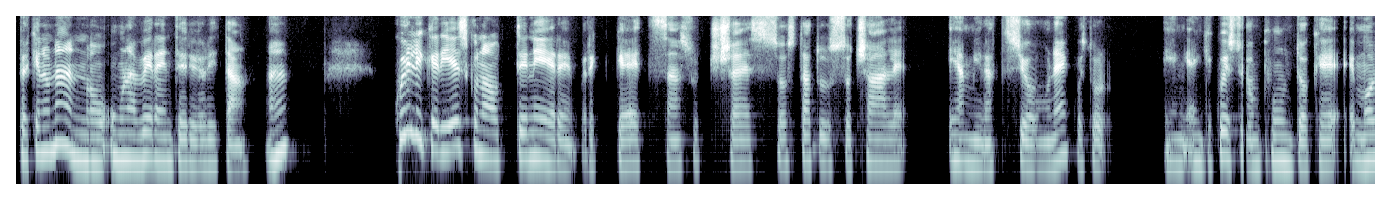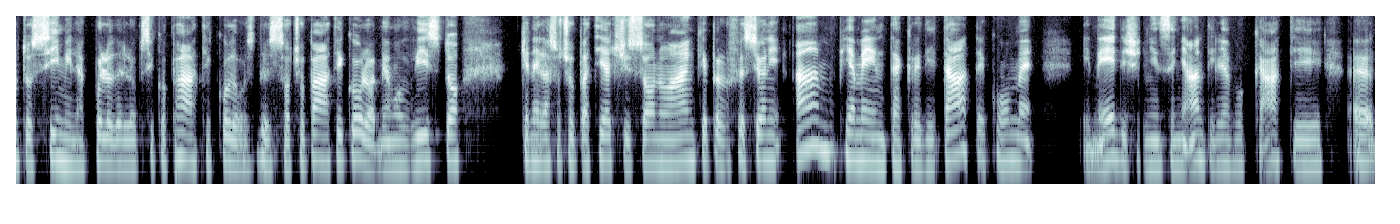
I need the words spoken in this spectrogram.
perché non hanno una vera interiorità. Eh? Quelli che riescono a ottenere ricchezza, successo, status sociale e ammirazione, questo, anche questo è un punto che è molto simile a quello dello psicopatico, del sociopatico, lo abbiamo visto che nella sociopatia ci sono anche professioni ampiamente accreditate come i medici, gli insegnanti, gli avvocati, eh,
